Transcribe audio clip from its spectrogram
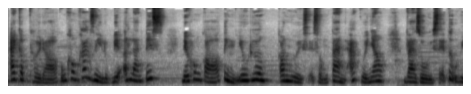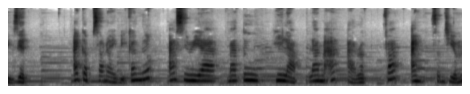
Ai Cập thời đó cũng không khác gì lục địa Atlantis, nếu không có tình yêu thương, con người sẽ sống tàn ác với nhau và rồi sẽ tự hủy diệt. Ai Cập sau này bị các nước Assyria, Ba Tư, Hy Lạp, La Mã, Ả Rập, Pháp, Anh xâm chiếm.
